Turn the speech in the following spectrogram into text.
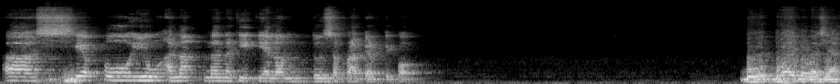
Ah, siya po yung anak na nakikialam doon sa property po. Bu- buhay ba ba siya?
